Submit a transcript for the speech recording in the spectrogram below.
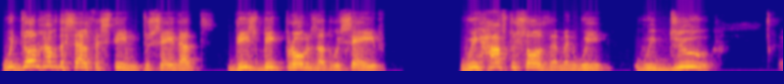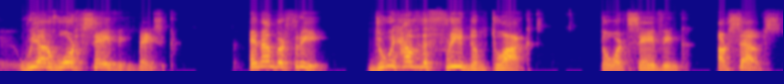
we don't have the self esteem to say that these big problems that we save, we have to solve them and we, we do we are worth saving, basically. And number three, do we have the freedom to act towards saving ourselves?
